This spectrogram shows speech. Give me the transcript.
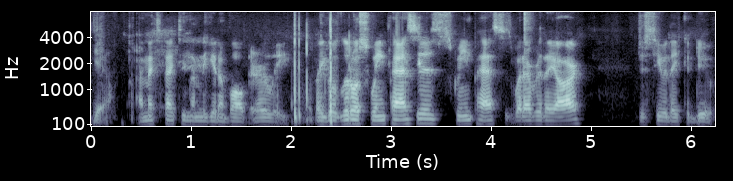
Yeah. I'm expecting them to get involved early. Like those little swing passes, screen passes, whatever they are, just see what they could do.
